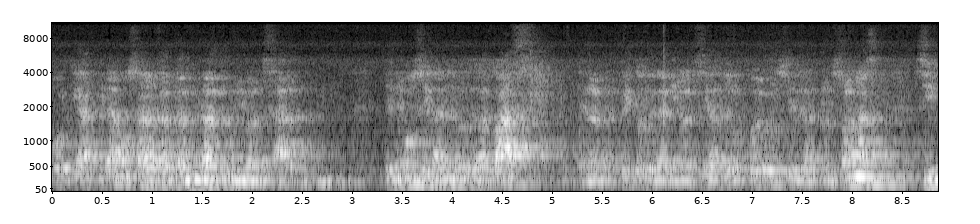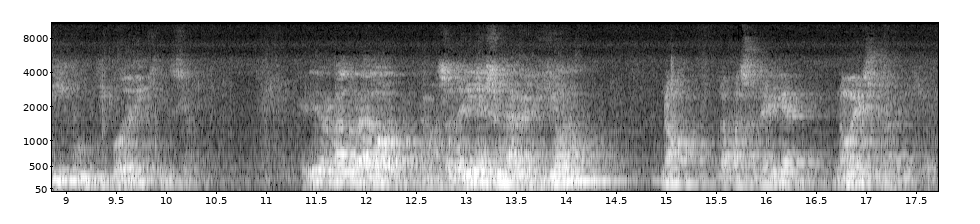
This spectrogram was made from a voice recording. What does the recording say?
porque aspiramos a la fraternidad universal. Tenemos el anhelo de la paz en el respeto de la diversidad de los pueblos y de las personas sin ningún tipo de distinción. Querido hermano orador, ¿la masonería es una religión? No, la masonería no es una religión.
